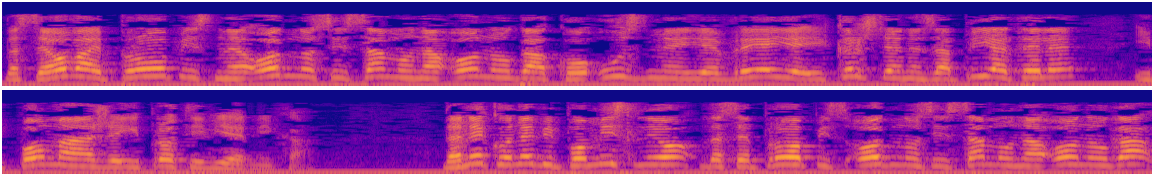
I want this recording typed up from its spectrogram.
da se ovaj propis ne odnosi samo na onoga ko uzme jevreje i kršćane za prijatelje i pomaže ih protiv vjernika. Da neko ne bi pomislio da se propis odnosi samo na onoga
